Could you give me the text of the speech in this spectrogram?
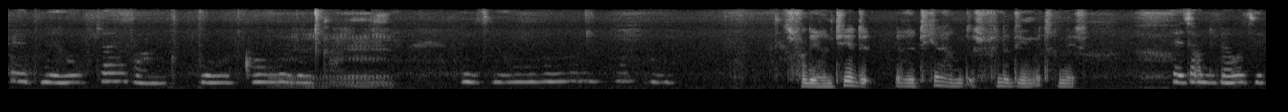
Geht mir auf der Bank. Rot, Kohle, Das ist voll irritiert, irritierend. Ich finde die Mitte nicht. Ja, ist auch nicht mehr aussieht.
